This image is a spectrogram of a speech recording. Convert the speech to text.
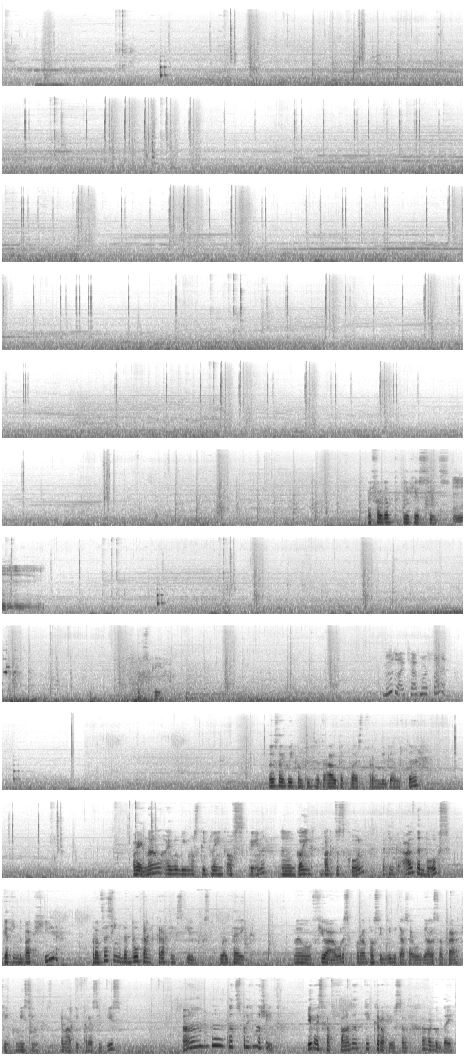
I forgot to give you seeds. XP. Moodlights have more fun. Looks like we completed all the quests from Big Empty. Okay, now I will be mostly playing off screen, uh, going back to school, getting all the books, getting back here, processing the book and crafting skill books. It will take a few hours, possibly because I will be also tracking missing thematic recipes. And uh, that's pretty much it. You guys have fun and take care of yourself. Have a good day.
